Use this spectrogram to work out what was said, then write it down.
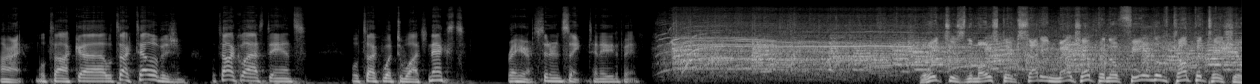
All right, we'll talk. Uh, we'll talk television. We'll talk Last Dance. We'll talk what to watch next. Right here, Sinner and Saint, 1080 The Fan. Which is the most exciting matchup in the field of competition?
